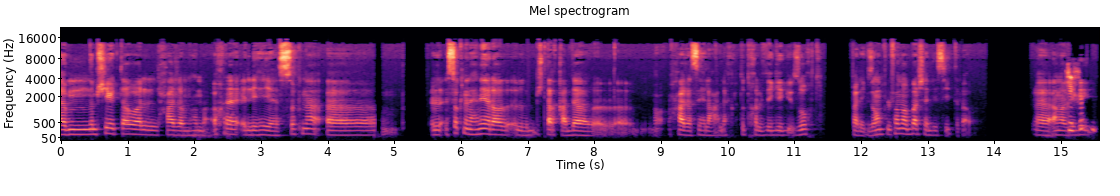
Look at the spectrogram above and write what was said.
أم، نمشي توا لحاجة مهمة أخرى اللي هي السكنة. أه، السكنة هنا راه باش تلقى حاجة سهلة على الآخر تدخل في WG-Gesucht par exemple فما برشا des sites أما في كيف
